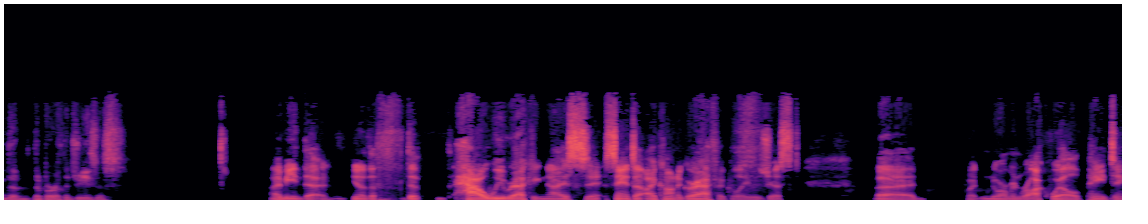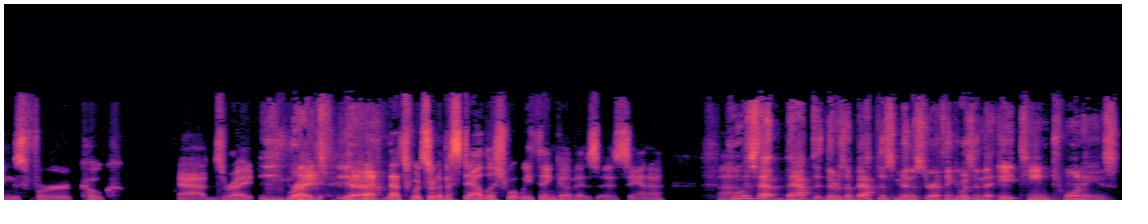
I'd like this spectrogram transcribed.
the the birth of Jesus. I mean that you know the the how we recognize Santa iconographically was just uh what Norman Rockwell paintings for Coke ads, right? Right. Like, yeah. That that's what sort of established what we think of as as Santa. Um, Who was that Baptist? There was a Baptist minister. I think it was in the 1820s.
